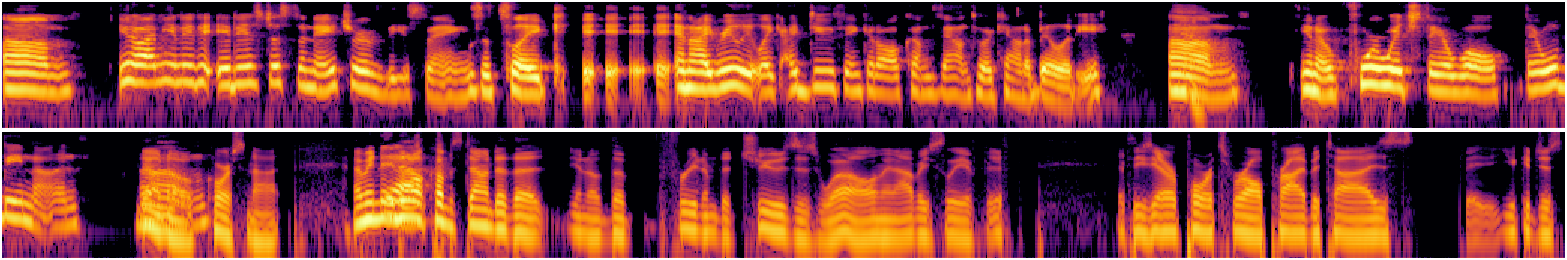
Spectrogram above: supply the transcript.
um you know i mean it, it is just the nature of these things it's like it, it, and i really like i do think it all comes down to accountability Yeah. um you know for which there will there will be none No, no, Um, of course not. I mean, it yeah. all comes down to the, you know, the freedom to choose as well. I mean, obviously, if if if these airports were all privatized, eh, you could just,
